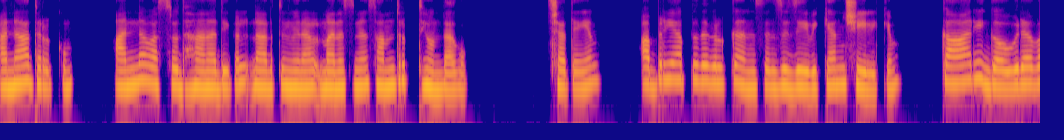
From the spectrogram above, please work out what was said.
അനാഥർക്കും അന്നവസ്ത്രദാനാദികൾ നടത്തുന്നതിനാൽ മനസ്സിന് സംതൃപ്തി ഉണ്ടാകും. ചതയം അപര്യാപ്തതകൾക്ക് അനുസരിച്ച് ജീവിക്കാൻ ശീലിക്കും. കാര്യ ഗൗരവ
